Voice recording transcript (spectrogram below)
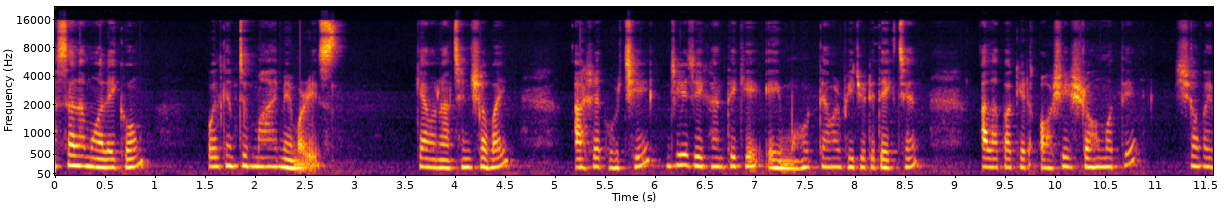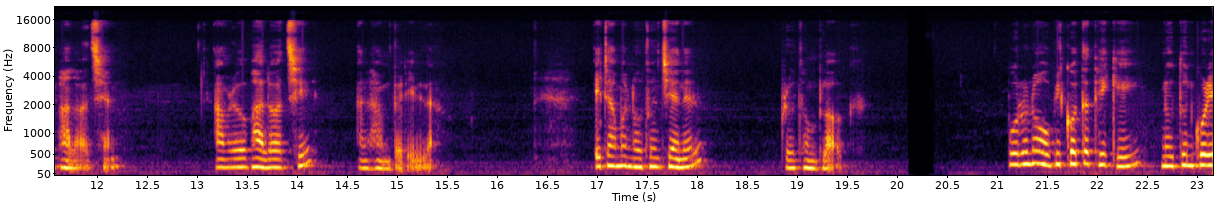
আসসালামু আলাইকুম ওয়েলকাম টু মাই মেমোরিজ কেমন আছেন সবাই? আশা করছি যে যেখান থেকে এই মুহূর্তে আমার ভিডিওটি দেখছেন আলাপাকের অশেষ রহমতে সবাই ভালো আছেন। আমরাও ভালো আছি, আলহামদুলিল্লাহ। এটা আমার নতুন চ্যানেল, প্রথম ব্লগ। পুরনো অভিজ্ঞতা থেকেই নতুন করে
